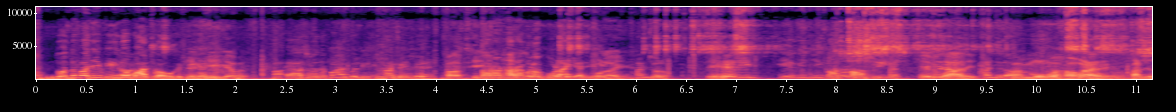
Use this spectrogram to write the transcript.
ਹੈ। ਦੁੱਧ ਭਾਜੀ 20 ਤੋਂ ਬਾਅਦ ਚ ਪਾਊਗੀ ਠੀਕ ਹੈ ਜੀ। ਠੀਕ ਹੈ ਫਿਰ। ਹਾਂ ਇਸ ਵੇਲੇ ਭਾਵੇਂ ਕੋਈ ਲੀਟਰ ਨਾ ਮਿਲੇ। ਬਸ ਠੀਕ 17 18 ਕਿਲੋ ਬੋਲਾ ਹੀ ਆ ਜੀ। ਬੋਲਾ ਜੀ ਹਾਂਜੀ। ਚਲੋ। ਇਹ ਜੀ ਇਹ ਵੀ ਜੀ ਕੱਲ ਰਾਤ ਹੋਈ ਆ। ਇਹ ਵੀ ਰਾਜ ਜੀ ਹਾਂਜੀ, ਰਾਜ। ਆਹ ਮੂੰਹ ਖਾ ਬਣਾ ਦੇ ਫੜ ਜੋ।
